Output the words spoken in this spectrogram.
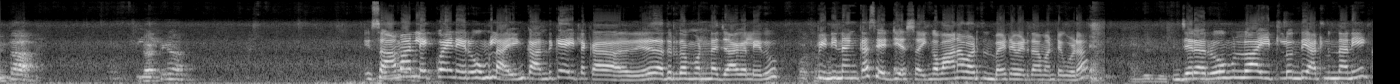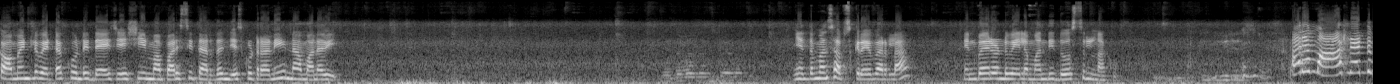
ఎంత? గట్టిగా? ఈ సామాన్లు ఎక్కువైనాయి రూమ్లో ఇంకా అందుకే ఇట్లా అదురుదాం ఉన్న జాగలేదు పిండినాక సెట్ చేస్తా. ఇంకా వాన పడుతుంది బయట పెడదామంటే కూడా. జర రూమ్లో ఇట్లుంది అట్లుందని కామెంట్లు పెట్టకుండి దయచేసి మా పరిస్థితి అర్థం చేసుకుంటారని నా మనవి. ఎంతమంది సబ్స్క్రైబర్లా? ఎనభై రెండు వేల మంది దోస్తులు నాకు. అరే మాట్లాడితే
